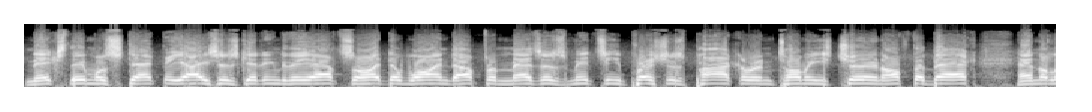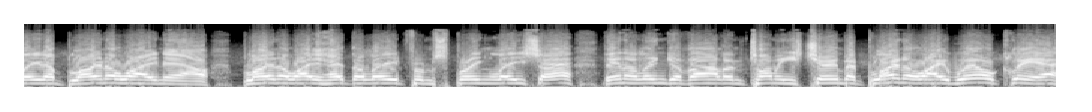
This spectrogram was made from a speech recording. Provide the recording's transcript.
Next then was Stack the Aces getting to the outside to wind up from Mazza's Mitzi, Precious Parker, and Tommy's Tune off the back. And the leader blown away now. Blown away had the lead from Spring Lisa. Then Alinga Vale and Tommy's Tune, but blown away well clear.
